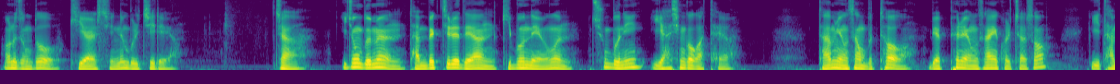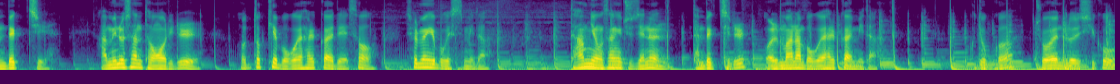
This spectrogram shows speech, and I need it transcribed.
어느 정도 기여할 수 있는 물질이에요. 자, 이 정도면 단백질에 대한 기본 내용은 충분히 이해하신 것 같아요. 다음 영상부터 몇 편의 영상에 걸쳐서 이 단백질, 아미노산 덩어리를 어떻게 먹어야 할까에 대해서 설명해 보겠습니다. 다음 영상의 주제는 단백질을 얼마나 먹어야 할까입니다. 구독과 좋아요 눌러주시고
